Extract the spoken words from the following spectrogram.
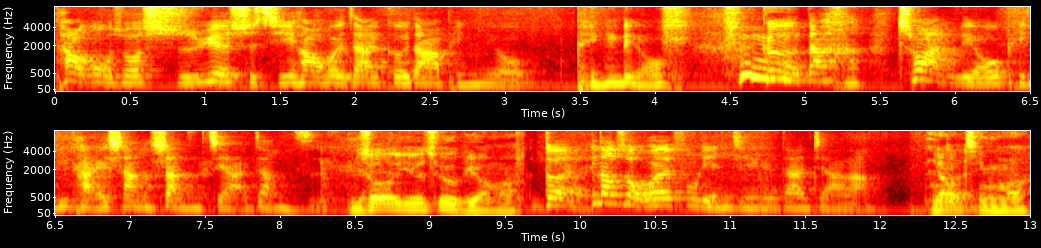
他有跟我说，十月十七号会在各大平流、平流、各大串流平台上上架，这样子。你说 YouTube 有吗？对，到时候我会附链接给大家啦。你要听吗？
